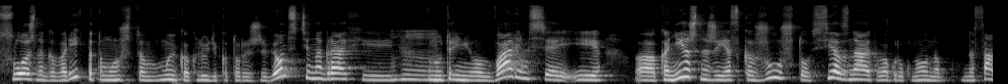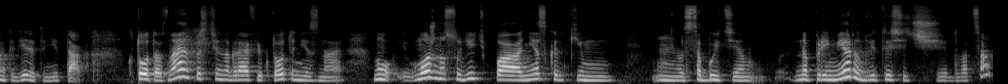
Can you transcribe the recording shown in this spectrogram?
сложно говорить, потому что мы, как люди, которые живем в стенографии, Мгм. внутри нее варимся, и, а, конечно же, я скажу, что все знают вокруг, но на, на самом-то деле это не так. Кто-то знает про стенографию, кто-то не знает. Ну, можно судить по нескольким событиям. Например, в 2020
